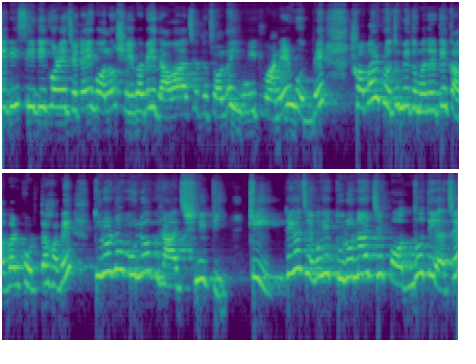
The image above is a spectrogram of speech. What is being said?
এ বি সি ডি করে যেটাই বলো, সেইভাবেই দেওয়া আছে। তো চলো ইউনিট ওয়ানের মধ্যে সবার প্রথমে তোমাদেরকে কভার করতে হবে তুলনামূলক রাজনীতি কি? ঠিক আছে? এবং এই তুলনার যে পদ্ধতি আছে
